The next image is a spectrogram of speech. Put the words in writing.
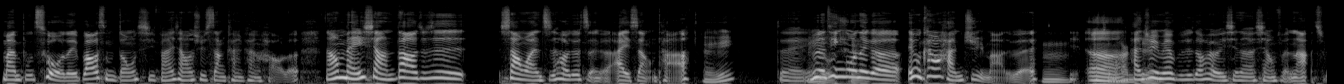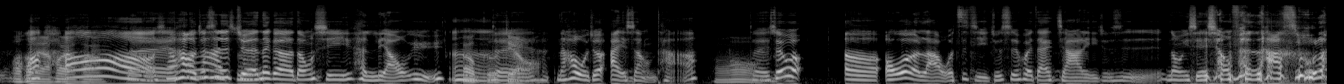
蛮不错的，也不知道什么东西，反正想要去上看看好了。然后没想到就是上完之后就整个爱上它。哎、对，很有因为听过那个，因为我看过韩剧嘛，对不对？嗯，嗯韩剧里面不是都会有一些那个香粉蜡烛哦，吗？会啊会啊哦，对，然后我就是觉得那个东西很疗愈，还有嗯对格调，然后我就爱上它。哦，对，所以我呃偶尔啦，我自己就是会在家里就是弄一些香粉蜡烛来。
